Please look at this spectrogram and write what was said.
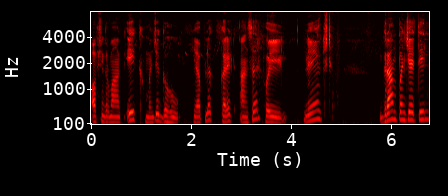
ऑप्शन क्रमांक एक म्हणजे गहू. हे आपलं करेक्ट आन्सर होईल. नेक्स्ट ग्रामपंचायतीतील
